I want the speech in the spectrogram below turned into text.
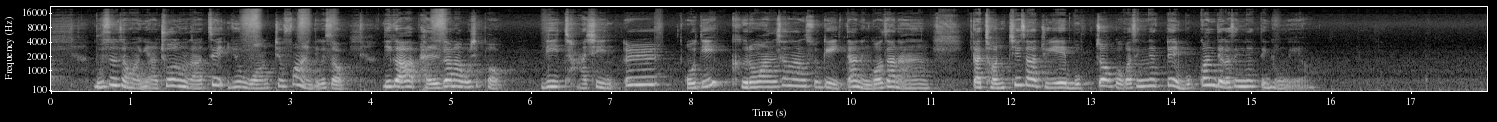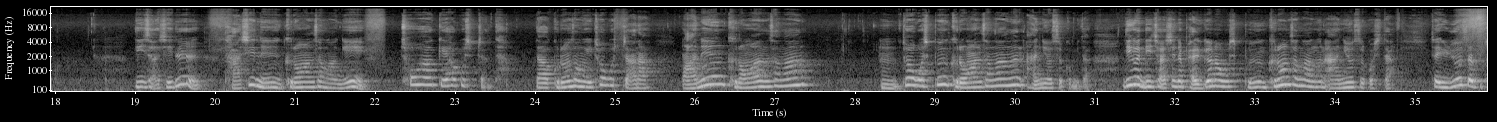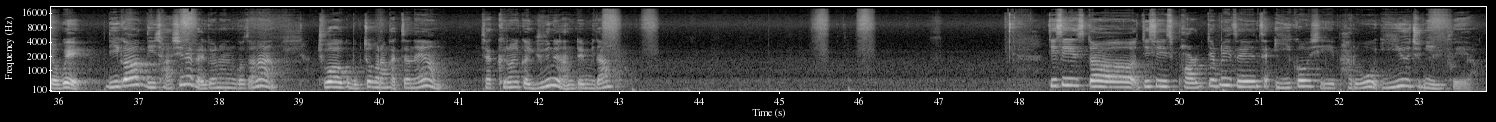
무슨 상황이야? 주어도 나왔지? You want to find. 그래서 네가 발견하고 싶어. 네 자신을 어디 그러한 상황 속에 있다는 거잖아. 그러니까 전치사 뒤에 목적어가 생략돼 목관대가 생략된 경우예요. 네 자신을 다시는 그러한 상황에 처하게 하고 싶지 않다. 나 그런 상황에 처하고 싶지 않아. 라는 그러한 상황, 음, 처하고 싶은 그러한 상황은 아니었을 겁니다. 네가 네 자신을 발견하고 싶은 그런 상황은 아니었을 것이다. 자, 이 유어셀프죠. 왜? 네가 네 자신을 발견하는 거잖아. 주어하고 목적어랑 같잖아요. 자, 그러니까 유는 안 됩니다. This is the this is part of the reason. 자, 이것이 바로 이유 중의 일부예요.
